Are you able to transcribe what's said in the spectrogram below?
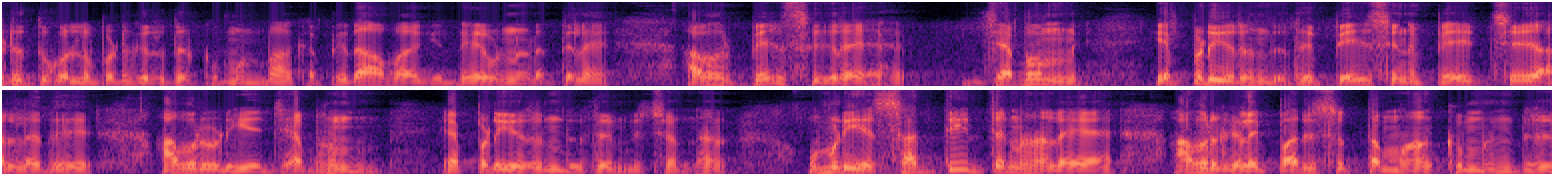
எடுத்துக்கொள்ளப்படுகிறதுக்கு முன்பாக பிதாவாகி தேவனிடத்தில் அவர் பேசுகிற ஜெபம் எப்படி இருந்தது? பேசின பேச்சு அல்லது அவருடைய ஜெபம் எப்படி இருந்தது என்று சொன்னால் உம்முடைய சத்தியத்தினால அவர்களை பரிசுத்தமாக்கும் என்று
